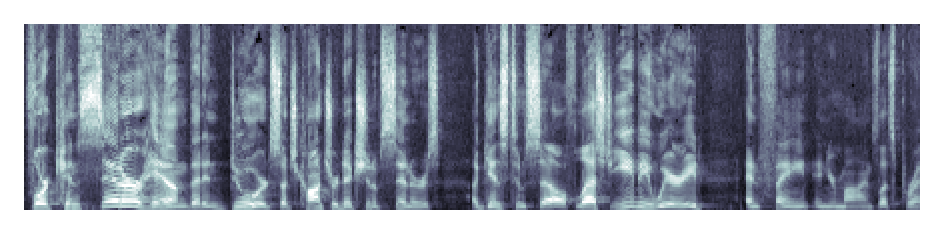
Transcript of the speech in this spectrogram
For consider him that endured such contradiction of sinners against himself, lest ye be wearied and faint in your minds. Let's pray.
